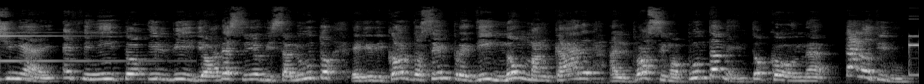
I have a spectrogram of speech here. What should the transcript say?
Amici miei, è finito il video. Adesso io vi saluto e vi ricordo sempre di non mancare al prossimo appuntamento con Talo TV.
